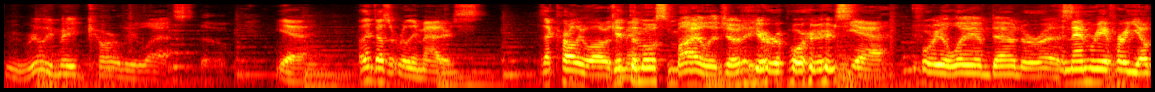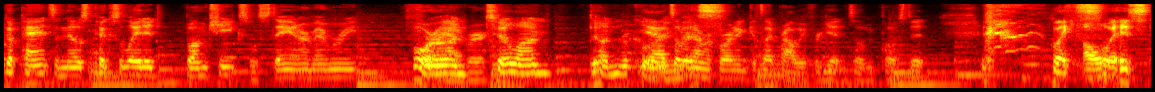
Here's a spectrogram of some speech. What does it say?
We really made Carly last, though. Yeah. I think it doesn't really matters. Is that Carly will always Get the remain- most mileage out of your reporters Yeah. before you lay him down to rest. The rest. memory of her yoga pants and those pixelated bum cheeks will stay in our memory For forever. until I'm done recording. Yeah, until we're done this. recording, because I probably forget until we post it. like always.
